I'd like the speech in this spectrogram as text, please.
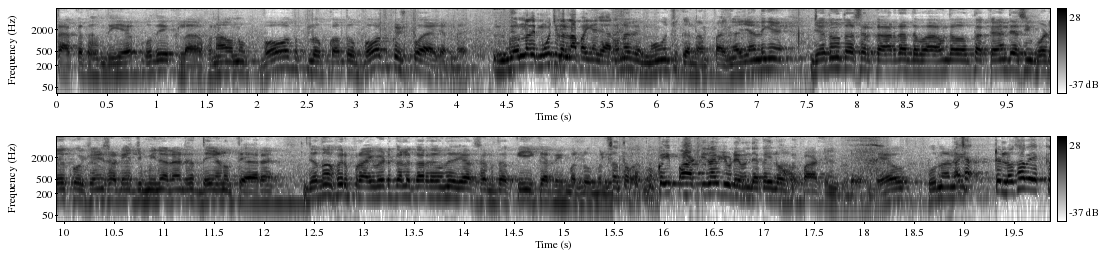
ਤਾਕਤ ਹੁੰਦੀ ਹੈ ਉਹਦੇ ਖਿਲਾਫ ਨਾ ਉਹਨੂੰ ਬਹੁਤ ਲੋਕਾਂ ਤੋਂ ਬਹੁਤ ਕੁਝ ਪੁਆਇਆ ਜਾਂਦਾ ਹੈ। ਉਹਨਾਂ ਦੇ ਮੂੰਹ 'ਚ ਗੱਲਾਂ ਪਾਈਆਂ ਜਾ ਰਹੀਆਂ। ਉਹਨਾਂ ਦੇ ਮੂੰਹ 'ਚ ਗੱਲਾਂ ਪਾਈਆਂ ਜਾਂਦੀਆਂ। ਜਦੋਂ ਤਾਂ ਸਰਕਾਰ ਦਾ ਦਬਾਅ ਹੁੰਦਾ ਉਦੋਂ ਤਾਂ ਕਹਿੰਦੇ ਅਸੀਂ ਬੜੇ ਖੁਸ਼ ਹਾਂ ਸਾਡੀਆਂ ਜ਼ਮੀਨਾਂ ਲੈਣ ਤੇ ਦੇਣ ਨੂੰ ਤਿਆਰ ਹੈ। ਜਦੋਂ ਫਿਰ ਪ੍ਰਾਈਵੇਟ ਗੱਲ ਕਰਦੇ ਹੁੰਦੇ ਯਾਰ ਸਾਨੂੰ ਤਾਂ ਕੀ ਕਰਨੀ ਮੱਲੋ ਮੱਲੀ ਕੋਈ ਪਾਰਟੀ ਨਾਲ ਵੀ ਜੁੜੇ ਹੁੰਦੇ ਆ ਕਈ ਲੋਕ। ਪਾਰਟੀਆਂ ਜੁੜੇ ਹੁੰਦੇ ਆ ਉਹ- ਉਹਨਾਂ ਨੇ ਅੱਛਾ ਢਿੱਲੋਂ ਸਾਹਿਬ ਇੱਕ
